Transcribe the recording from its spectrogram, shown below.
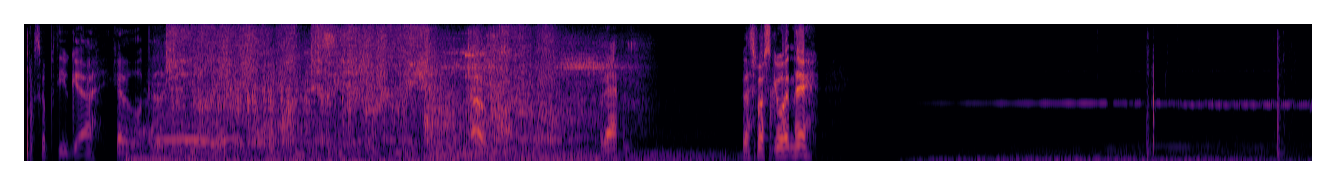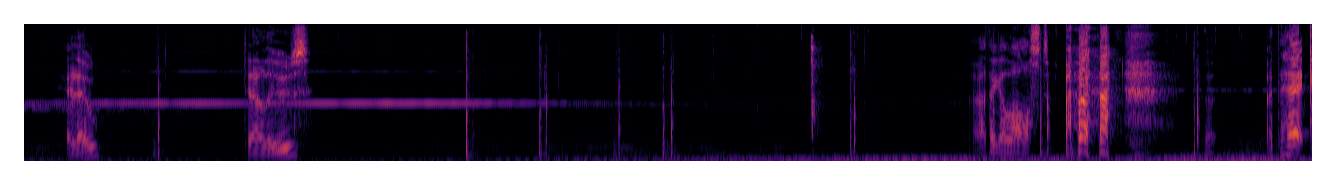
What's up with you, guy? You got a little gun. Oh. What happened? Was I supposed to go in there? Hello? Did I lose? I think I lost. what the heck?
